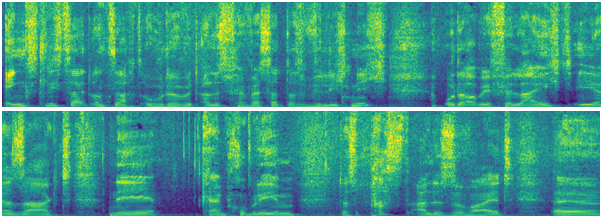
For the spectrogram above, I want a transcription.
ängstlich seid und sagt, oh, da wird alles verwässert, das will ich nicht. Oder ob ihr vielleicht eher sagt, nee, kein Problem, das passt alles soweit. Äh,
